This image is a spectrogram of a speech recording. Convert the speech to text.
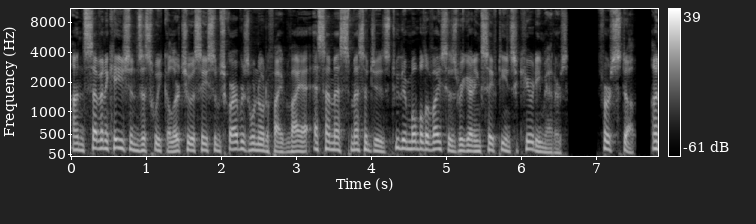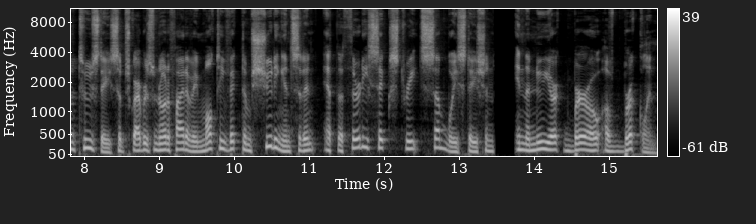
On seven occasions this week, Alert USA subscribers were notified via SMS messages to their mobile devices regarding safety and security matters. First up, on Tuesday, subscribers were notified of a multi victim shooting incident at the 36th Street subway station in the New York borough of Brooklyn.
